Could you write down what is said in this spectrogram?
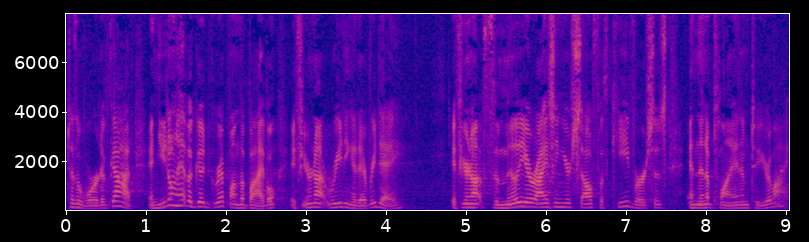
to the word of God. And you don't have a good grip on the Bible if you're not reading it every day, if you're not familiarizing yourself with key verses and then applying them to your life.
